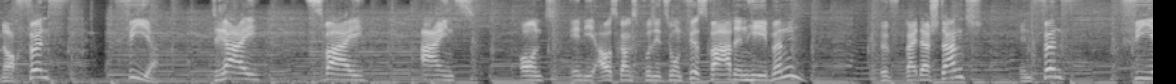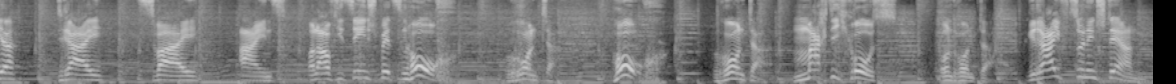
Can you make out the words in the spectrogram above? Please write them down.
Noch 5, 4, 3, 2, 1 und in die Ausgangsposition fürs Wadenheben. Hüftbreiter Stand in 5, 4, 3, 2, 1 und auf die Zehenspitzen hoch, runter, hoch, runter. Mach dich groß und runter. Greif zu den Sternen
